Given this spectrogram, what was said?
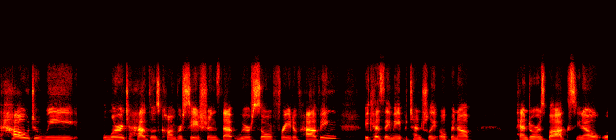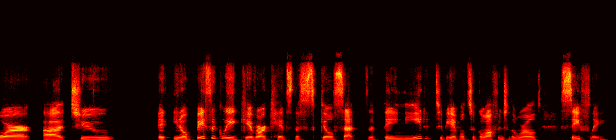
How do we learn to have those conversations that we're so afraid of having because they may potentially open up Pandora's box, you know, or uh, to it, you know, basically give our kids the skill set that they need to be able to go off into the world safely.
